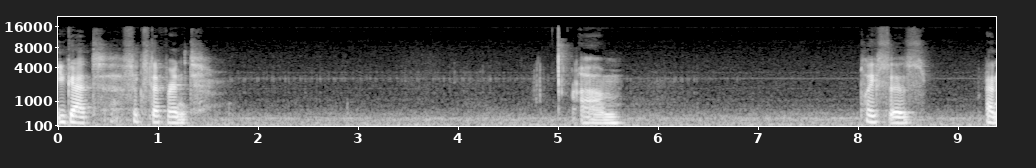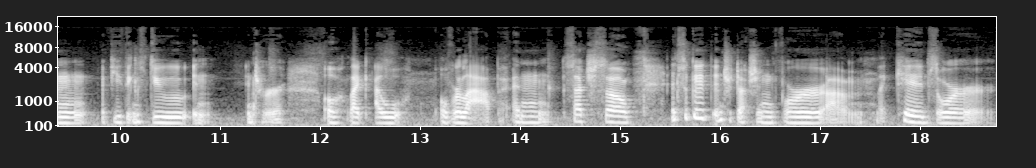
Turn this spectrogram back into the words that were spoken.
You get six different um, places and a few things do in inter oh like overlap and such. So it's a good introduction for um, like kids or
